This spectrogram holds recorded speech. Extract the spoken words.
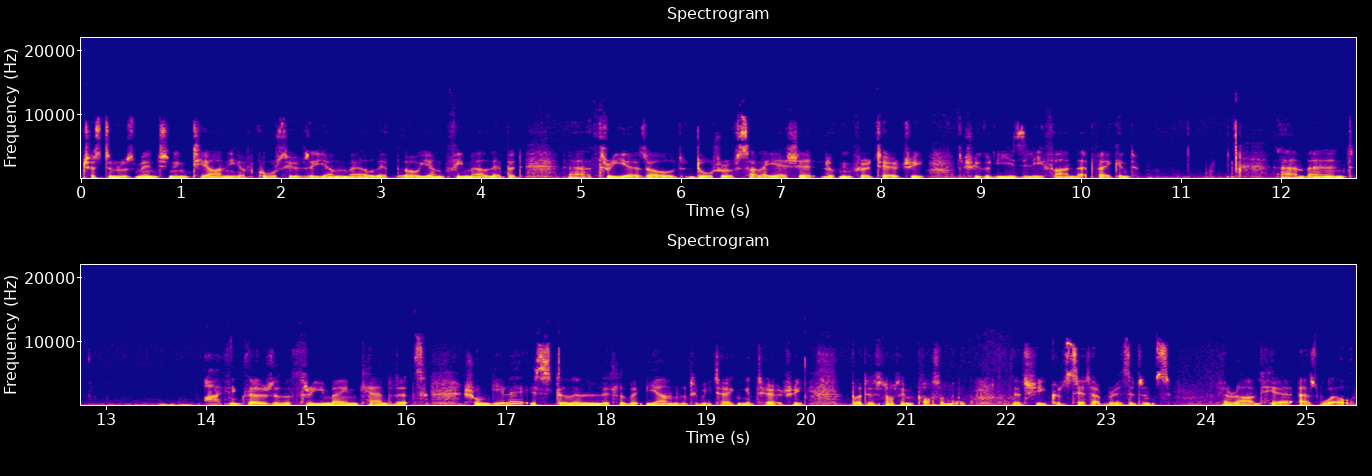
Tristan was mentioning Tiani, of course, who is a young male leopard or young female leopard, uh, three years old, daughter of Salayeshe, looking for a territory. She could easily find that vacant. Um, and I think those are the three main candidates. Xongile is still a little bit young to be taking a territory, but it's not impossible that she could set up residence around here as well.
